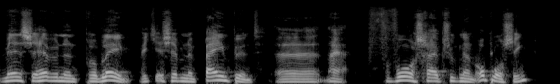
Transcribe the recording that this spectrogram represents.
mensen hebben een probleem. Weet je, ze hebben een pijnpunt. nou ja, vervolgens ga je op zoek naar een oplossing.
